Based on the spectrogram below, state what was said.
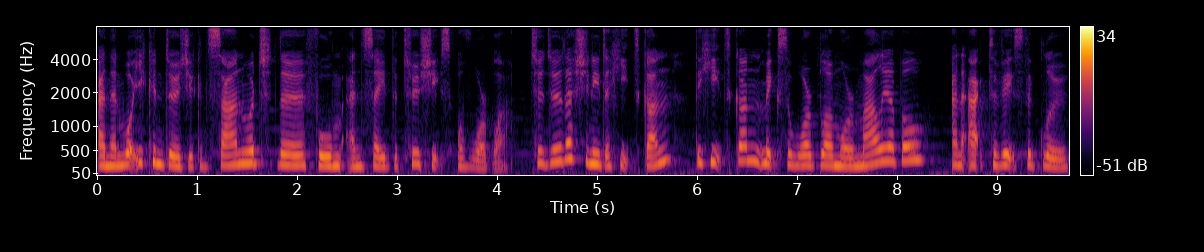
and then what you can do is you can sandwich the foam inside the two sheets of Worbla. To do this, you need a heat gun. The heat gun makes the Worbla more malleable and activates the glue,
